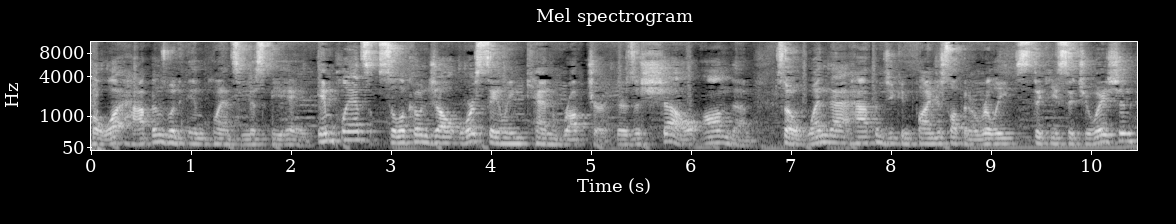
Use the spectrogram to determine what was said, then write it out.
But what happens when implants misbehave? Implants, silicone gel, or saline can rupture. There's a shell on them. So when that happens, you can find yourself in a really sticky situation,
